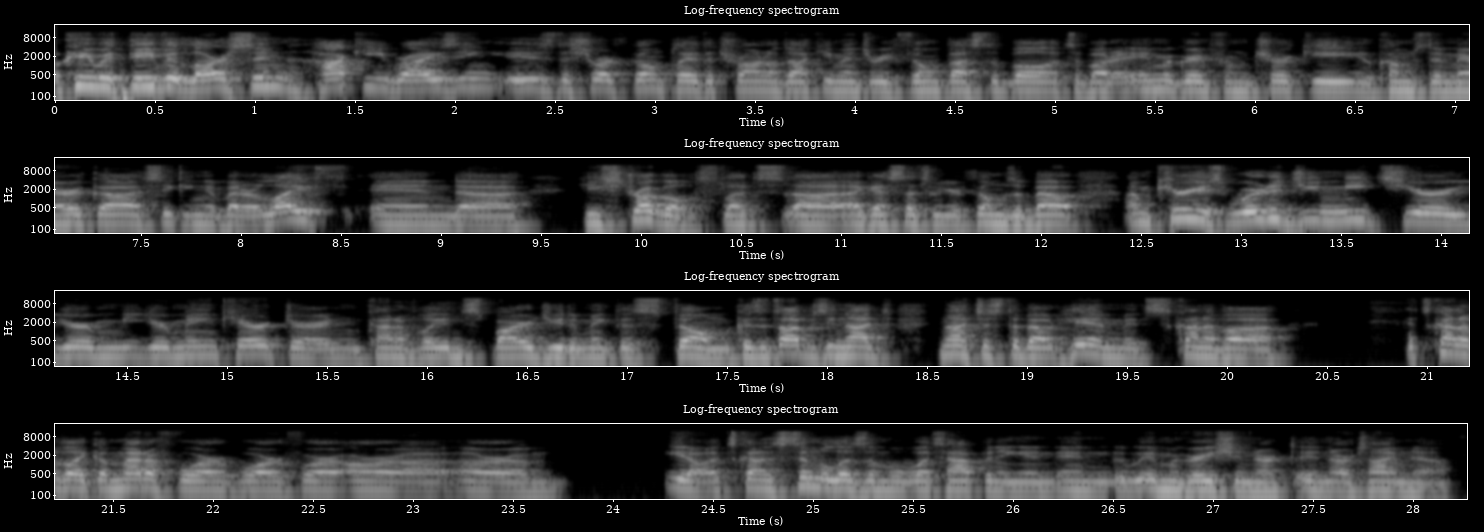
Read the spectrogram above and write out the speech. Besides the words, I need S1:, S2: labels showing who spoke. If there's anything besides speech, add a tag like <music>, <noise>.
S1: Okay, with David Larson, Hakki Rising is the short film play at the Toronto Documentary Film Festival. It's about an immigrant from Turkey who comes to America seeking a better life, and uh, he struggles. Let's, uh, I guess, that's what your film's about. I'm curious, where did you meet your your your main character, and kind of like inspired you to make this film? Because it's obviously not not just about him. It's kind of a, it's kind of like a metaphor for for our uh, our um, you know, it's kind of symbolism of what's happening in, in immigration in our, in our time now.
